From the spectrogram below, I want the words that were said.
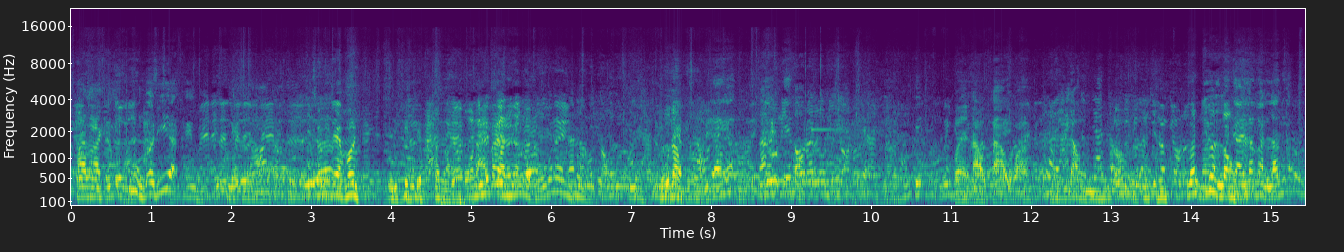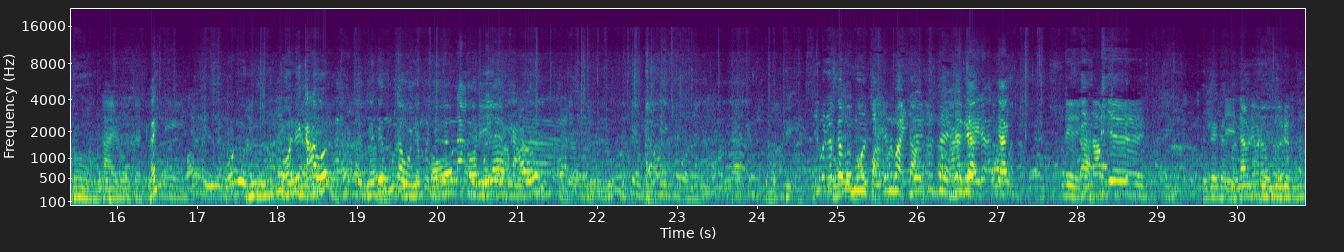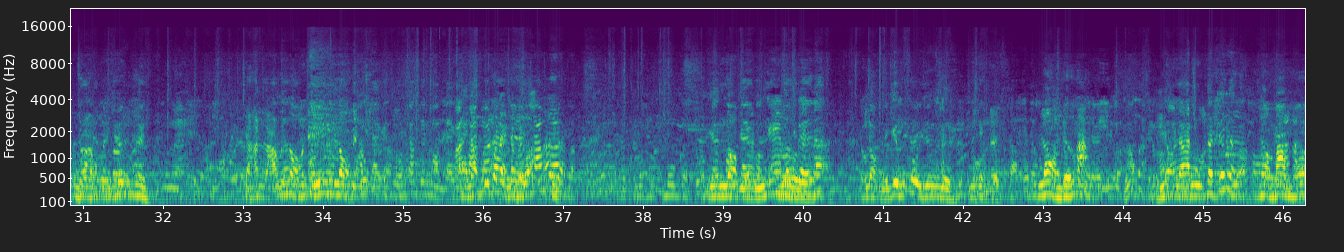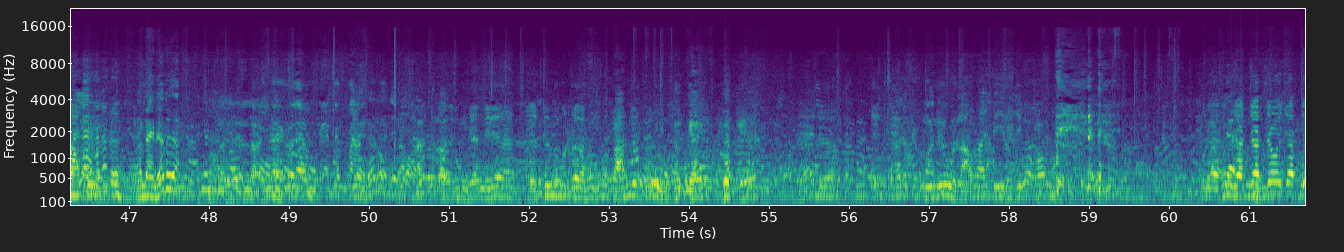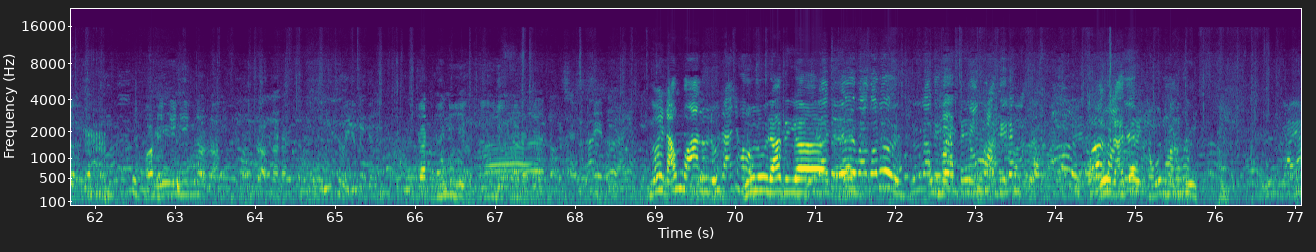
à là cái cũng ở đi ạ sân đẹp hơn còn đi cần nó nổ bố này phải nào cao quá vẫn rất lòng nó vẫn lắng tài rồi thật đấy còn đi cao hơn như tiếng cầu nhưng có còn đi cao hơn nhưng mà nó có mùi quả bên ngoài đây thể ra anh để năm chứ để năm nếu nó thử được bình thường người chả hắn láo cái lò nó thế cái lò bài lọc cũng có lại nằm lọ dân lọ nhà nó lọ nó dưng có dư rồi Lòm được mà. lọ là ăn tật hết rồi Lòm bông nó phải lên nó được. ăn này đất nữa này có leo này đất là thùng miếng đi trưng một giờ không có rán được cái cái cái cái đấy đưa được mà đưa lão lại đi thì con giật giật rồi giật giật người đóng qua lùi lùi ra chứ không Lui ra thì ờ bà con ơi, lui ra thì không phải thế đâu. Lui ra chứ. Vậy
